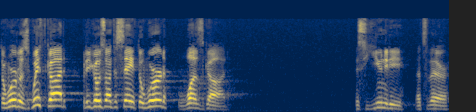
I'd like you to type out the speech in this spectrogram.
The Word was with God, but he goes on to say the Word was God. This unity that's there.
